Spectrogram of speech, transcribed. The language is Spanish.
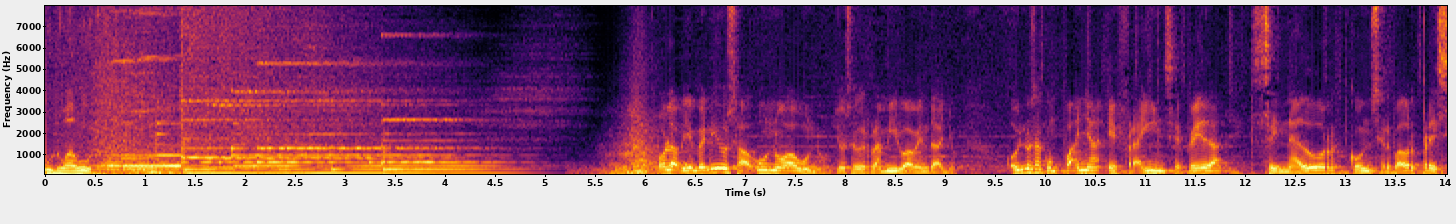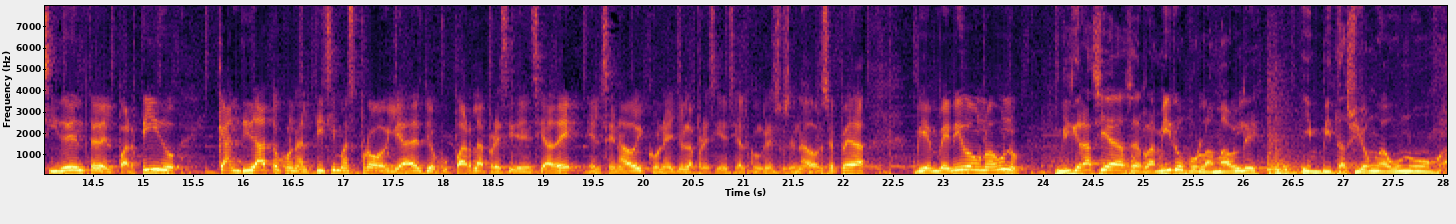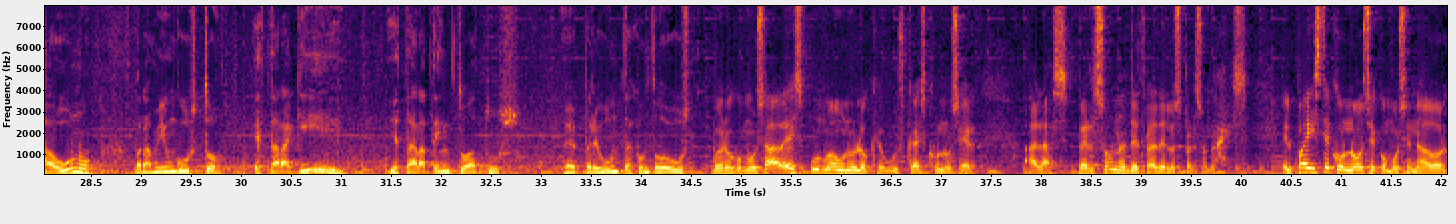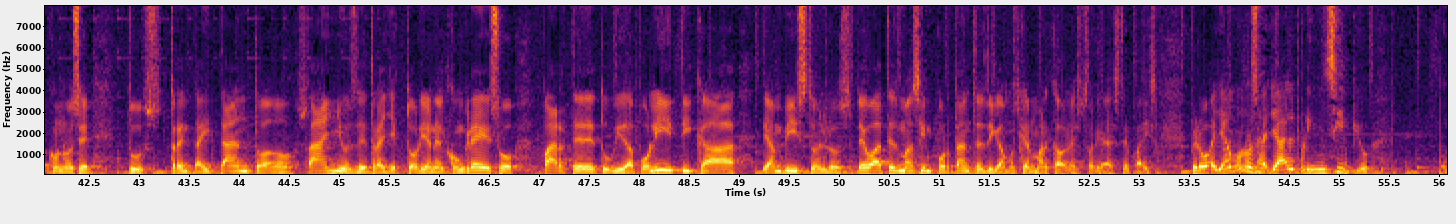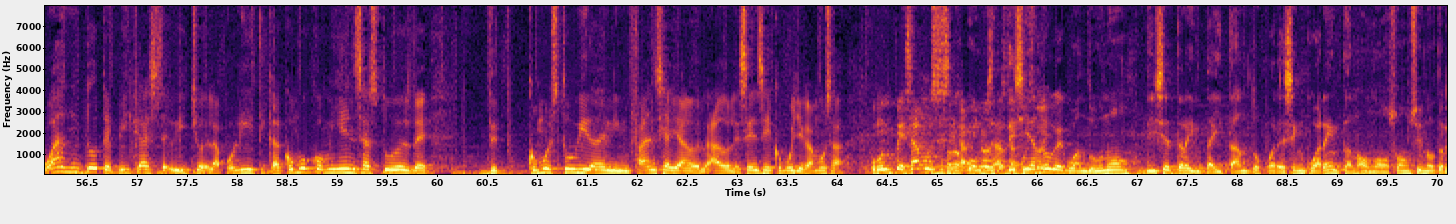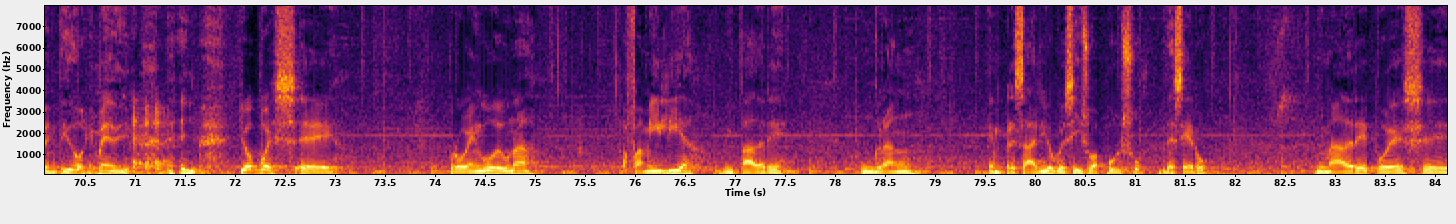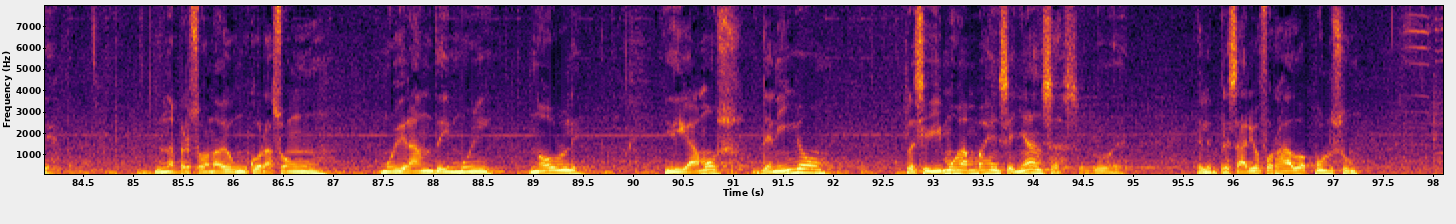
uno a uno. Hola, bienvenidos a Uno a Uno. Yo soy Ramiro Avendaño. Hoy nos acompaña Efraín Cepeda, senador conservador, presidente del partido, candidato con altísimas probabilidades de ocupar la presidencia del Senado y con ello la presidencia del Congreso. Senador Cepeda, bienvenido a Uno a Uno. Mil gracias, Ramiro, por la amable invitación a Uno a Uno. Para mí un gusto estar aquí y estar atento a tus eh, preguntas con todo gusto. Bueno, como sabes, uno a uno lo que busca es conocer a las personas detrás de los personajes. El país te conoce como senador, conoce tus treinta y tantos años de trayectoria en el Congreso, parte de tu vida política, te han visto en los debates más importantes, digamos, que han marcado la historia de este país. Pero vayámonos allá al principio. ¿Cuándo te pica este bicho de la política? ¿Cómo comienzas tú desde cómo es tu vida en infancia y adolescencia y cómo llegamos a cómo empezamos ese camino? Estás diciendo que cuando uno dice treinta y tantos parecen cuarenta, no, no son sino treinta y dos y medio. Yo pues eh, provengo de una familia, mi padre un gran empresario que se hizo a pulso de cero. Mi madre pues eh, una persona de un corazón muy grande y muy noble. Y digamos, de niño recibimos ambas enseñanzas. El empresario forjado a pulso,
